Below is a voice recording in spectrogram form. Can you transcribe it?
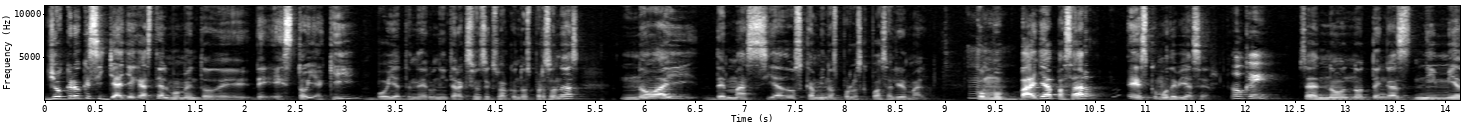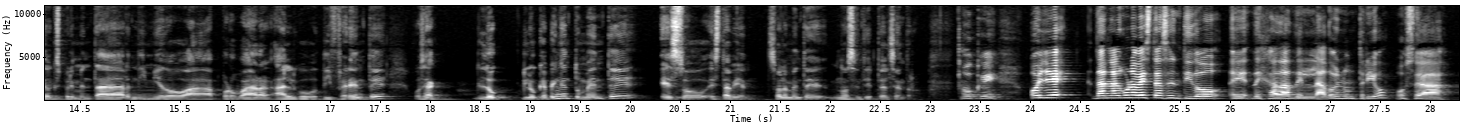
yo creo que si ya llegaste al momento de, de estoy aquí, voy a tener una interacción sexual con dos personas, no hay demasiados caminos por los que pueda salir mal. Como vaya a pasar, es como debía ser. Ok. O sea, no, no tengas ni miedo a experimentar, ni miedo a probar algo diferente. O sea, lo, lo que venga en tu mente, eso está bien. Solamente no sentirte el centro. Ok. Oye, Dan, ¿alguna vez te has sentido eh, dejada de lado en un trío? O sea,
